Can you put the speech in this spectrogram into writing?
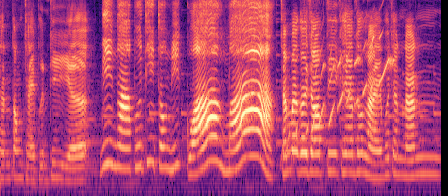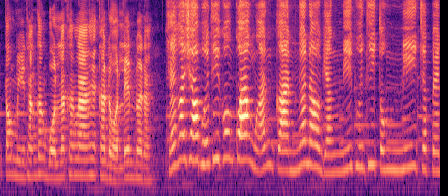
ฉันต้องใช้พื้นที่เยอะ นี่ไงพื้นที่ตรงนี้กว้างมาก ฉันไม่ค่อยชอบที่แคบเท่าไหร่เพราะฉะนั้นต้องมีทั้งข้างบนและข้างล่างให้กระโดดเล่นด้วยนะ ฉันก็ชอบพื้นที่กว้างๆเหมือนกันงั้นเอาอย่างนี้พื้นที่ตรงนี้จะเป็น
